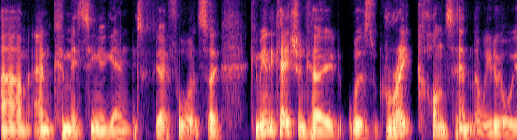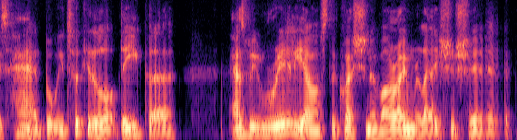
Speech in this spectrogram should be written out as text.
um, and committing again to go forward. So communication code was great content that we'd always had but we took it a lot deeper as we really asked the question of our own relationship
